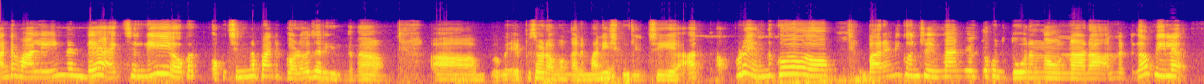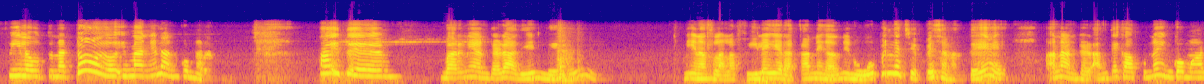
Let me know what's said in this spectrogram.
అంటే వాళ్ళు ఏంటంటే యాక్చువల్లీ ఒక ఒక చిన్నపాటి గొడవ జరిగింది కదా. ఆ ఎపిసోడ్ అవ్వగానే మనీష్ గురించి. అప్పుడు ఎందుకో భరణి కొంచెం ఇమాన్యుయల్తో కొంచెం దూరంగా ఉన్నాడా అన్నట్టుగా ఫీల్ ఫీల్ అవుతున్నట్టు ఇమాన్యుయల్ అనుకున్నాడు. అయితే భరణి అంటాడు అదేం లేదు. నేను అసలు అలా ఫీల్ అయ్యే రకాన్నే కాదు నేను ఓపెన్గా చెప్పేశాను అంతే అని అంటాడు. అంతేకాకుండా ఇంకో మాట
